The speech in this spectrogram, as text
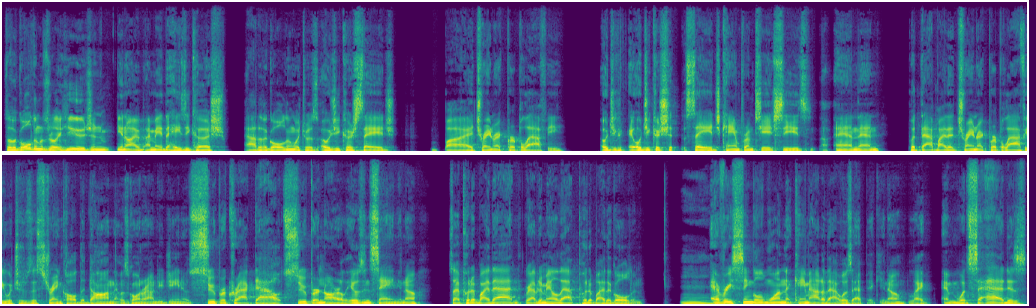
So the golden was really huge, and you know, I, I made the hazy Kush out of the golden, which was OG Kush Sage by Trainwreck Purple Affy. OG, OG Kush Sage came from THCs, uh, and then put that by the Trainwreck Purple Affy, which was this strain called the Dawn that was going around Eugene. It was super cracked out, super gnarly. It was insane, you know. So I put it by that, grabbed a mail of that, put it by the Golden. Every single one that came out of that was epic, you know. Like, and what's sad is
